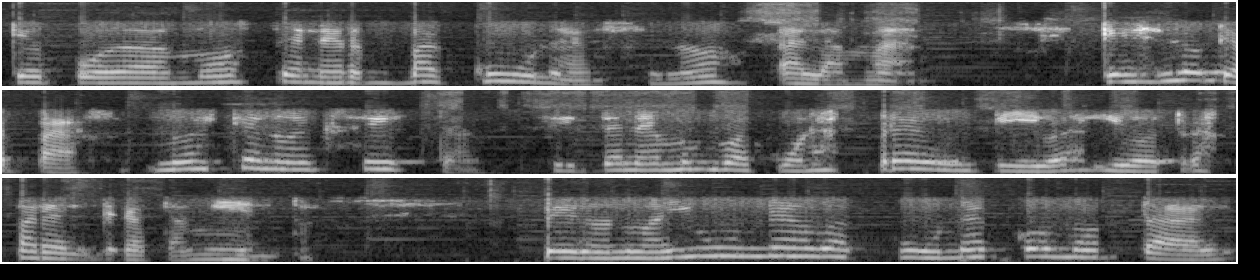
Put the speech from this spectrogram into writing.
que podamos tener vacunas ¿no? a la mano. ¿Qué es lo que pasa? No es que no existan, sí tenemos vacunas preventivas y otras para el tratamiento, pero no hay una vacuna como tal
